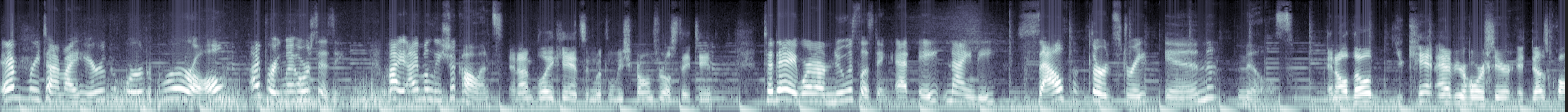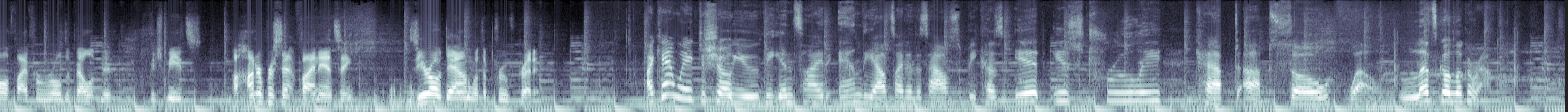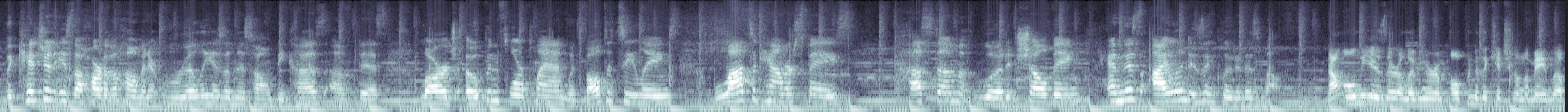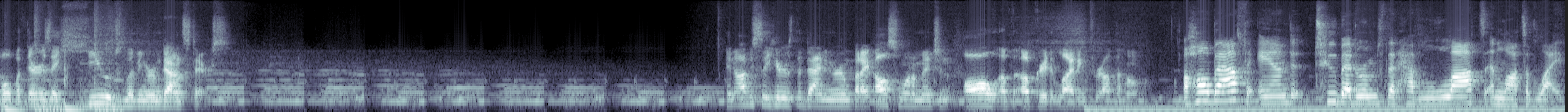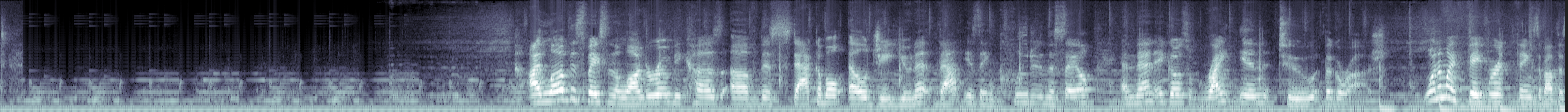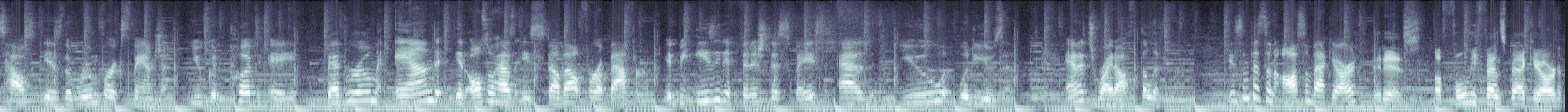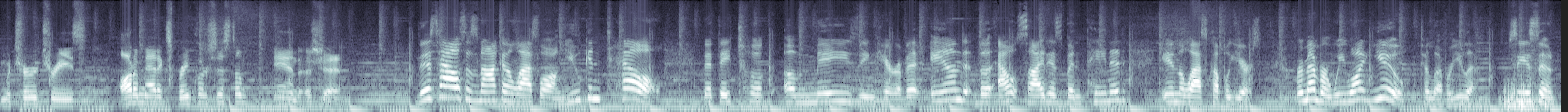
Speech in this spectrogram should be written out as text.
Every time I hear the word rural, I bring my horse Izzy. Hi, I'm Alisha Collins. And I'm Blake Hanson with Alisha Collins Real Estate Team. Today, we're at our newest listing at 890 South 3rd Street in Mills. And although you can't have your horse here, it does qualify for rural development, which means 100% financing, zero down with approved credit. I can't wait to show you the inside and the outside of this house because it is truly kept up so well. Let's go look around. The kitchen is the heart of the home and it really is in this home because of this large open floor plan with vaulted ceilings, lots of counter space, custom wood shelving, and this island is included as well. Not only is there a living room open to the kitchen on the main level, but there is a huge living room downstairs. And obviously here's the dining room, but I also want to mention all of the upgraded lighting throughout the home. A hall bath and two bedrooms that have lots and lots of light. I love the space in the laundry room because of this stackable LG unit that is included in the sale and then it goes right into the garage. One of my favorite things about this house is the room for expansion. You could put a bedroom and it also has a stub out for a bathroom. It'd be easy to finish this space as you would use it. And it's right off the living room. Isn't this an awesome backyard? It is. A fully fenced backyard, mature trees, automatic sprinkler system, and a shed. This house is not gonna last long. You can tell that they took amazing care of it and the outside has been painted in the last couple years. Remember, we want you to love where you live. See you soon.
